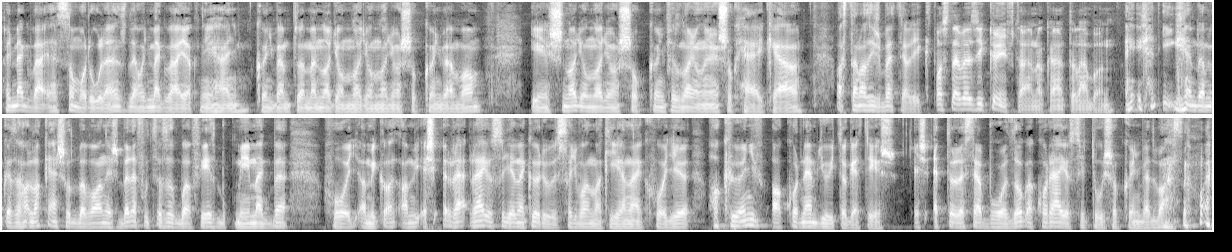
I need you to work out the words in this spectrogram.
hogy megválj, ez szomorú lesz, de hogy megváljak néhány könyvemtől, mert nagyon-nagyon-nagyon sok könyvem van, és nagyon-nagyon sok könyvhoz nagyon-nagyon sok hely kell, aztán az is betelik. Azt nevezik könyvtárnak általában. Igen, igen de amikor ez a lakásodban van, és belefutsz azokba a Facebook mémekbe, hogy amik, ami, és rájössz, hogy ennek örülsz, hogy vannak ilyenek, hogy ha könyv, akkor nem gyűjtögetés, és ettől leszel boldog, akkor rájössz, hogy túl sok könyved van. Szóval,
